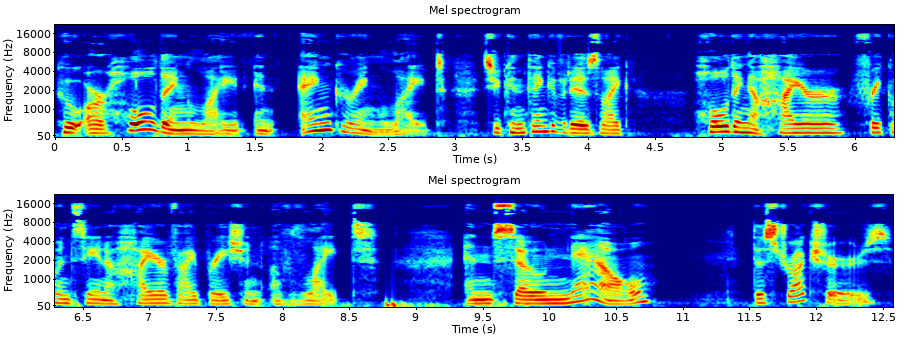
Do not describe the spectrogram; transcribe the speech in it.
who are holding light and anchoring light. So you can think of it as like holding a higher frequency and a higher vibration of light. And so now the structures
